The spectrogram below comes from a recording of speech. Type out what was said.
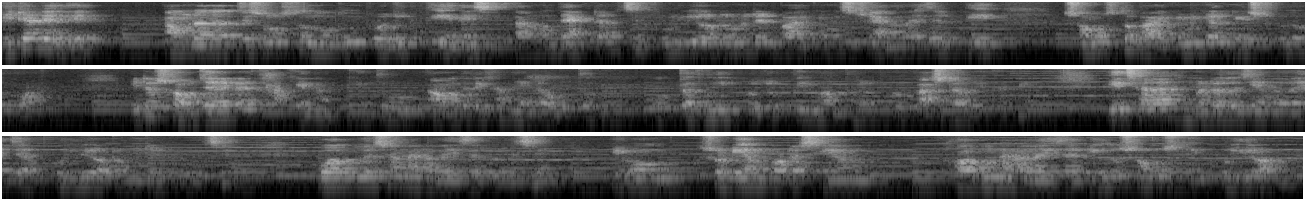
ভিটাডেলে আমরা যে সমস্ত নতুন প্রযুক্তি এনেছি, তার মধ্যে একটা হচ্ছে ফুললি অটোমেটেড বায়োকেমিস্ট্রি অ্যানালাইজার দিয়ে সমস্ত বায়োকেমিক্যাল টেস্টগুলো করা। এটা সব জায়গায় থাকে না, কিন্তু আমাদের এখানে এটা অত্য- অত্যাধুনিক প্রযুক্তির মাধ্যমে পুরো কাজটা হয়ে থাকে। এছাড়া হিমাটোলজি অ্যানালাইজার ফুললি অটোমেটেড রয়েছে কোয়াগুলেশন অ্যানালাইজার রয়েছে, এবং সোডিয়াম পটাশিয়াম হরমোন অ্যানালাইজার এগুলো সমস্তই ফুললি অটোমেটেড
